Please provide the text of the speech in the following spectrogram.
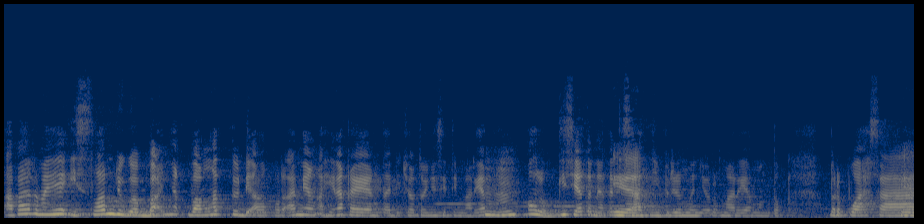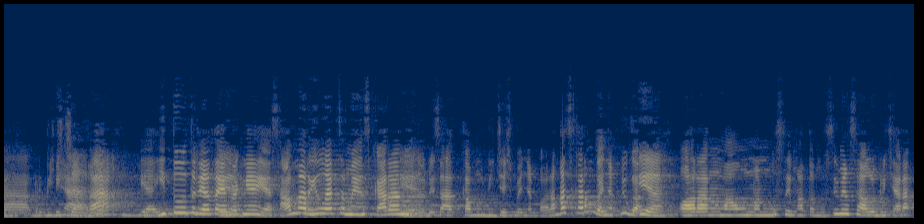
apa namanya Islam juga banyak banget tuh di Al-Qur'an yang akhirnya kayak yang tadi contohnya Siti Maryam Mhm. oh logis ya ternyata di Iya. saat Jibril menyuruh Maryam untuk berpuasa Iya, berbicara bicara. ya itu ternyata Iya. efeknya ya sama relate sama yang sekarang Iya. gitu di saat kamu dijudge banyak orang kan sekarang banyak juga Iya. orang mau non muslim atau muslim yang selalu bicara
